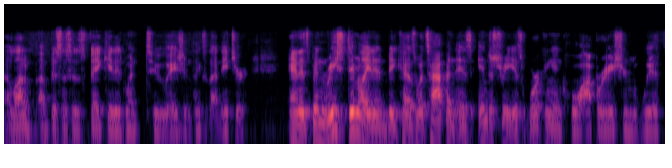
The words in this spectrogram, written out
a lot of, of businesses vacated, went to Asia and things of that nature. And it's been re-stimulated because what's happened is industry is working in cooperation with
